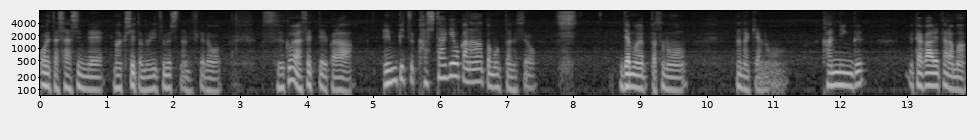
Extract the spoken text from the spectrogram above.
折れた写真でマークシート塗りつぶしてたんですけどすごい焦ってるから鉛筆貸してあげようかなと思ったんですよ。でもやっぱそのなんだっけあのカンニング？疑われたらまあ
